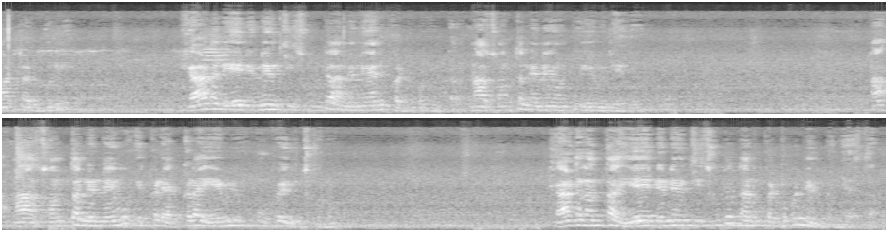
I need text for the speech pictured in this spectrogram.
మాట్లాడుకొని క్యాడర్ ఏ నిర్ణయం తీసుకుంటే ఆ నిర్ణయాన్ని పట్టుకుంటుంటారు. నా సొంత నిర్ణయం అంటూ ఏమి లేదు. నా సొంత నిర్ణయం ఇక్కడ ఎక్కడ ఏమి ఉపయోగించుకోను. క్యాడర్ అంతా ఏ నిర్ణయం తీసుకుంటే దాన్ని పట్టుకొని నేను పనిచేస్తాను.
